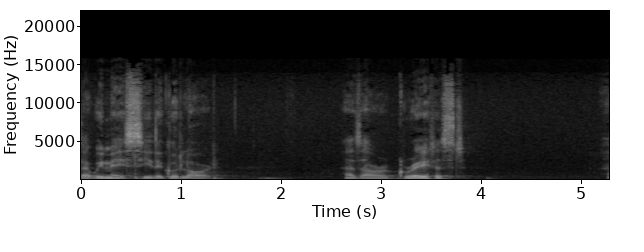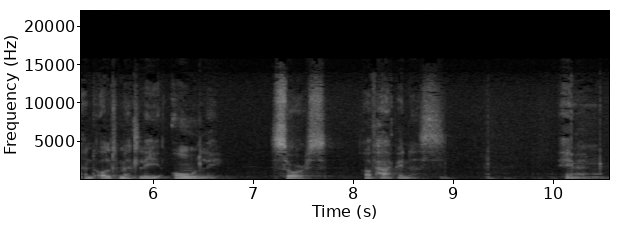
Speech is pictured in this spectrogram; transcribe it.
that we may see the good Lord as our greatest and ultimately only source of happiness. Amen.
